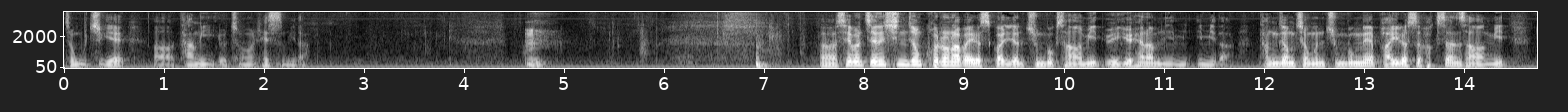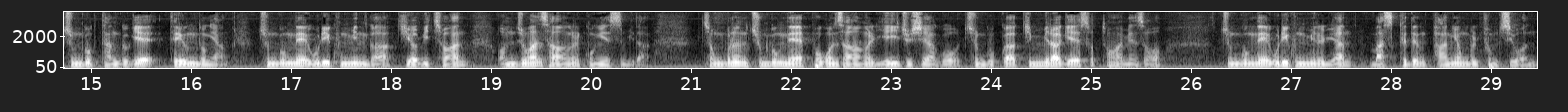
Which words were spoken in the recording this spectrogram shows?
정부 측에 어, 당이 요청을 했습니다. 어, 세 번째는 신종 코로나 바이러스 관련 중국 상황 및 외교 현안입니다. 당정청은 중국 내 바이러스 확산 상황 및 중국 당국의 대응 동향, 중국 내 우리 국민과 기업이 처한 엄중한 상황을 공유했습니다. 정부는 중국 내 보건 상황을 예의주시하고 중국과 긴밀하게 소통하면서 중국 내 우리 국민을 위한 마스크 등 방역 물품 지원,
